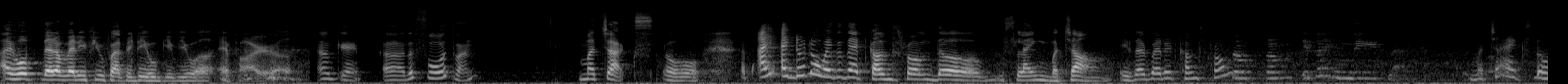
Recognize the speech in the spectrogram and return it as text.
I hope there are very few faculty who give you a FR. Okay. Uh, the fourth one, Machaks. Oh, I, I don't know whether that comes from the slang macha. Is that where it comes from? From, from it's a Hindi slang. Machaks, no.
